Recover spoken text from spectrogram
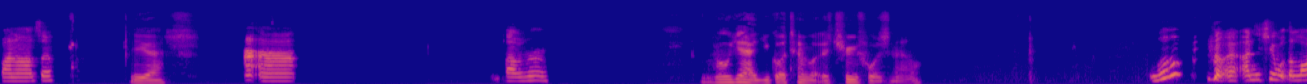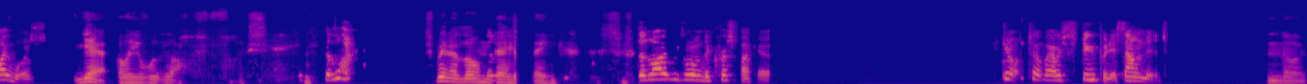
Final answer. Yes. Uh-uh. That was real. Well, yeah, you got to tell me what the truth was now. What? I need to see what the lie was. Yeah. Oh, yeah. Well, oh, fuck's sake. The lie, It's been a long The- day, Lee. the lie was on the crisp packet. Did you not tell me how stupid it sounded? No,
